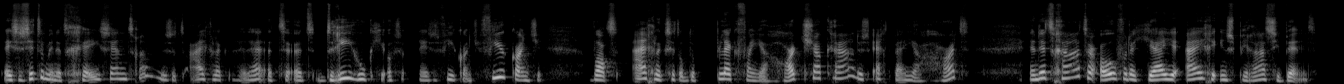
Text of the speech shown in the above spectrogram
Deze zit hem in het G-centrum, dus het eigenlijk het, het driehoekje, of deze vierkantje, vierkantje, wat eigenlijk zit op de plek van je hartchakra, dus echt bij je hart. En dit gaat erover dat jij je eigen inspiratie bent.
